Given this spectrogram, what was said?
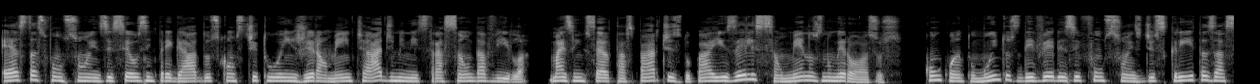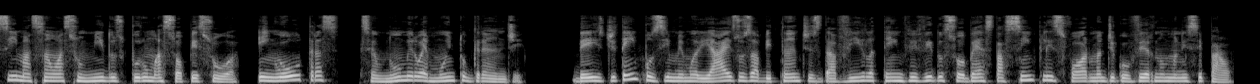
Estas funções e seus empregados constituem geralmente a administração da vila, mas em certas partes do país eles são menos numerosos, conquanto muitos deveres e funções descritas acima são assumidos por uma só pessoa, em outras, seu número é muito grande. Desde tempos imemoriais os habitantes da vila têm vivido sob esta simples forma de governo municipal.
